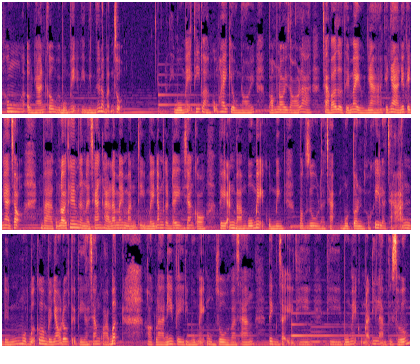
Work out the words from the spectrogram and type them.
không ở nhà ăn cơm với bố mẹ vì mình rất là bận rộn thì bố mẹ thi thoảng cũng hay kiểu nói, bóng nói gió là chả bao giờ thấy mày ở nhà, cái nhà như cái nhà trọ. Và cũng nói thêm rằng là trang khá là may mắn thì mấy năm gần đây thì trang có về ăn bám bố mẹ của mình. Mặc dù là chả, một tuần có khi là chả ăn đến một bữa cơm với nhau đâu, tại vì là trang quá bận. Hoặc là đi về thì bố mẹ ngủ rồi và sáng tỉnh dậy thì thì bố mẹ cũng đã đi làm từ sớm.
